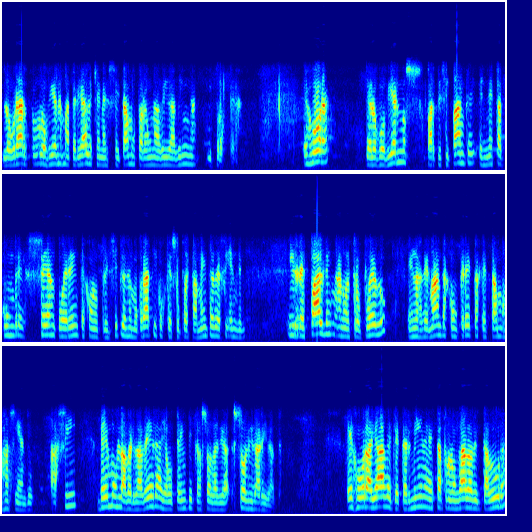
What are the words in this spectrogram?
lograr todos los bienes materiales que necesitamos para una vida digna y próspera. Es hora que los gobiernos participantes en esta cumbre sean coherentes con los principios democráticos que supuestamente defienden y respalden a nuestro pueblo en las demandas concretas que estamos haciendo. Así vemos la verdadera y auténtica solidaridad. Es hora ya de que termine esta prolongada dictadura,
